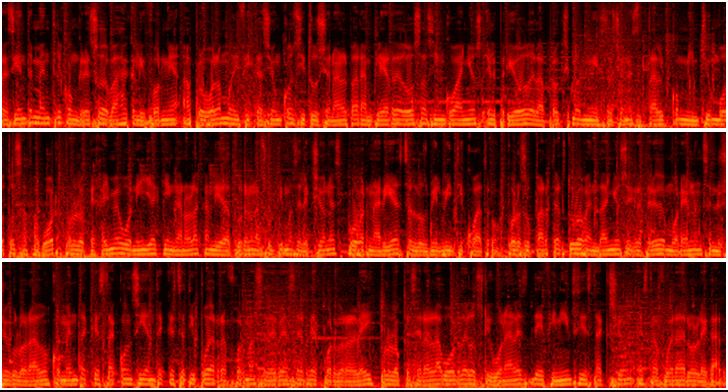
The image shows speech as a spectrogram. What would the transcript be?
Recientemente el Congreso de Baja California aprobó la modificación constitucional para ampliar de 2 a 5 años el periodo de la próxima administración estatal con 21 votos a favor, por lo que Jaime Bonilla, quien ganó la candidatura en las últimas elecciones, gobernaría hasta el 2024. Por su parte, Arturo Bendaño, secretario de Morena en San Luis Colorado, comenta que está consciente que este tipo de reforma se debe hacer de acuerdo a la ley, por lo que será labor de los tribunales definir si esta acción está fuera de lo legal.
